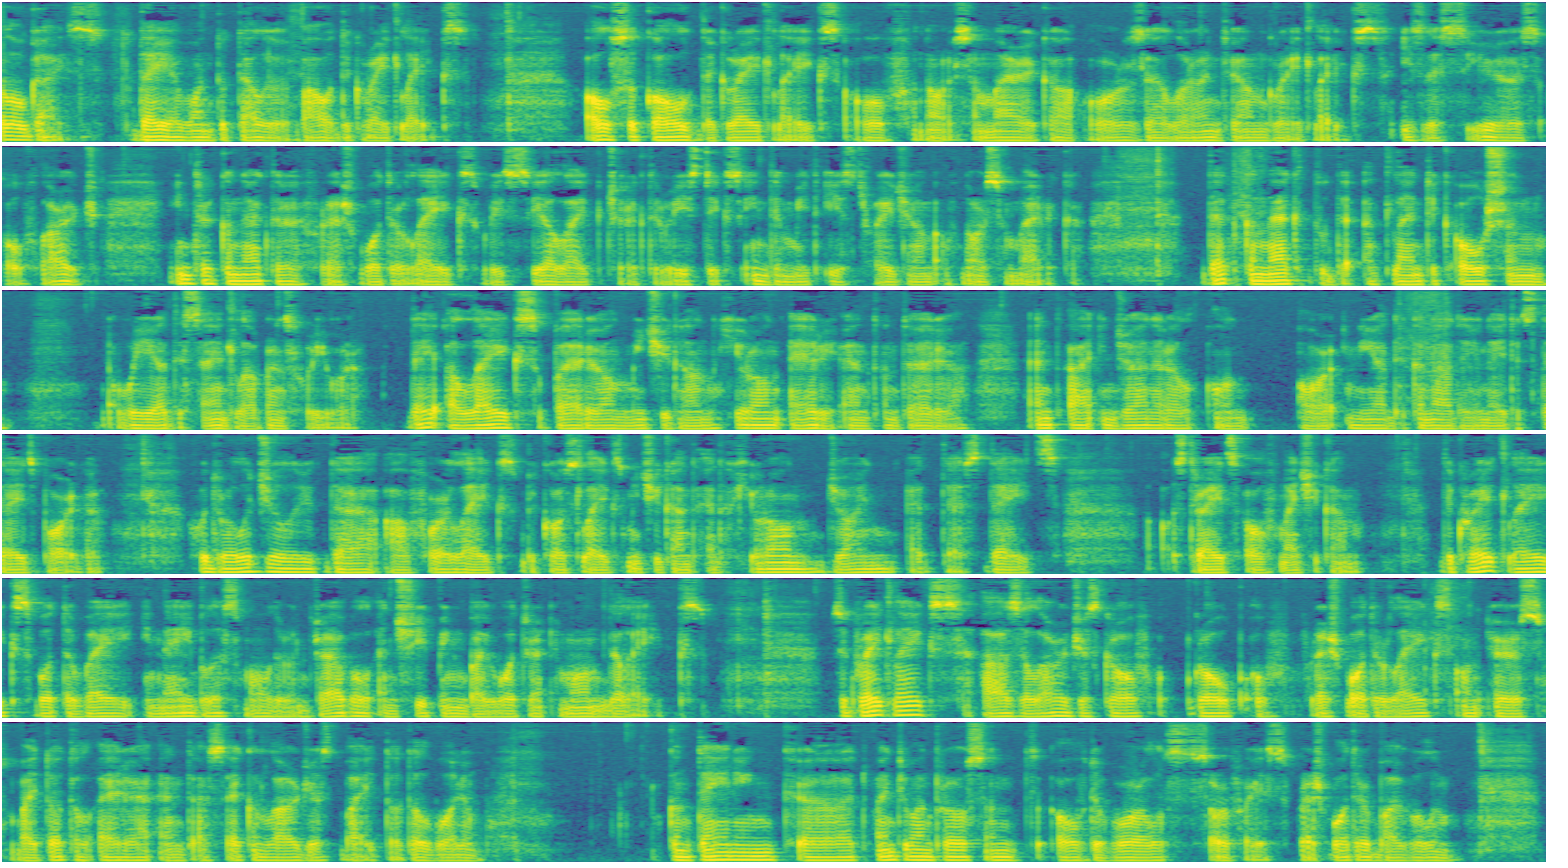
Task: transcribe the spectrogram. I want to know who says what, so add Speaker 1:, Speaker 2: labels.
Speaker 1: Hello guys, today I want to tell you about the Great Lakes. Also called the Great Lakes of North America or the Laurentian Great Lakes, is a series of large interconnected freshwater lakes with sea-like characteristics in the Mid-East region of North America that connect to the Atlantic Ocean via the St. Lawrence River. They are Lakes Superior, Michigan, Huron, Erie, and Ontario, and are in general on or near the Canada-United States border. Hydrologically, there are four lakes because Lakes Michigan and Huron join at the states, Straits of Michigan. The Great Lakes waterway enables modern travel and shipping by water among the lakes. The Great Lakes are the largest group of freshwater lakes on Earth by total area and are second largest by total volume, containing 21% uh, of the world's surface freshwater by volume.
